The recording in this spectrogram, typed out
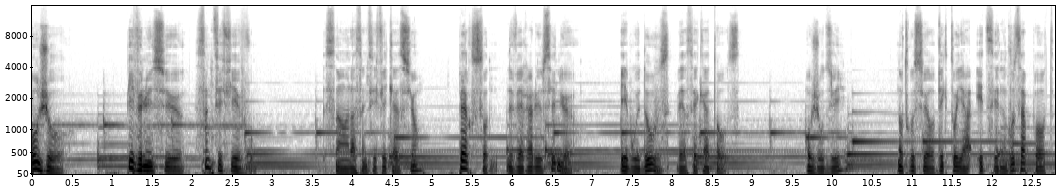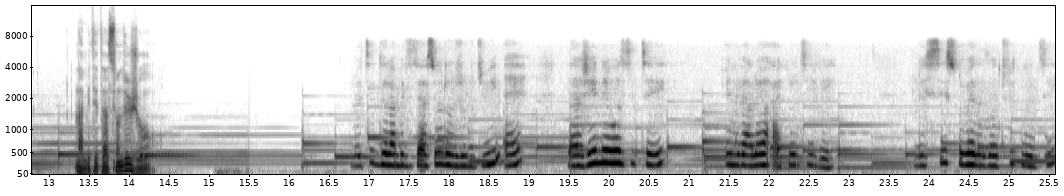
Bonjour, bienvenue sur Sanctifiez-vous. Sans la sanctification, personne ne verra le Seigneur. Hébreu 12, verset 14. Aujourd'hui, notre sœur Victoria Etienne vous apporte la méditation du jour. Le titre de la méditation d'aujourd'hui est La générosité, une valeur à cultiver. Le 6, le 28 nous dit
